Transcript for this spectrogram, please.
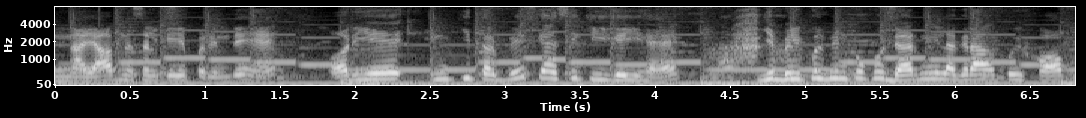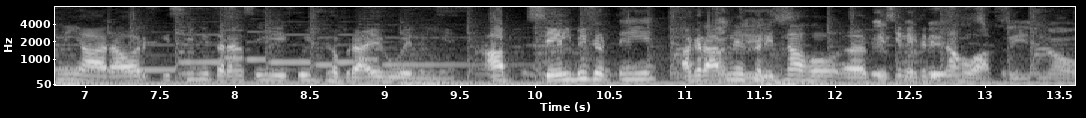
नायाब नस्ल के ये परिंदे हैं। और ये इनकी तरबियत कैसे की गई है? ये बिल्कुल भी इनको कोई डर नहीं लग रहा कोई खौफ नहीं आ रहा और किसी भी तरह से ये कोई घबराए हुए नहीं है। आप सेल भी करते हैं ये? अगर हाँ आपने खरीदना हो किसी ने खरीदना हो आप खरीदना हो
